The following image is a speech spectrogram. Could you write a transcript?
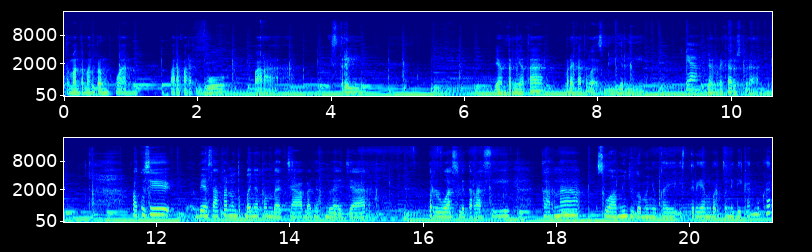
teman-teman perempuan, para para ibu, para istri yang ternyata mereka tuh nggak sendiri ya dan mereka harus berani. Aku sih biasakan untuk banyak membaca, banyak belajar, perluas literasi karena suami juga menyukai istri yang berpendidikan bukan?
